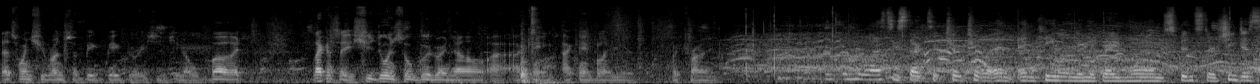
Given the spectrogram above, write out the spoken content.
that's when she runs the big, big races, you know. But like I say, she's doing so good right now. I, I can't I can't blame her for trying. In, in her last two starts at Churchill and, and Keeneland in the Grade One Spinster, she just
